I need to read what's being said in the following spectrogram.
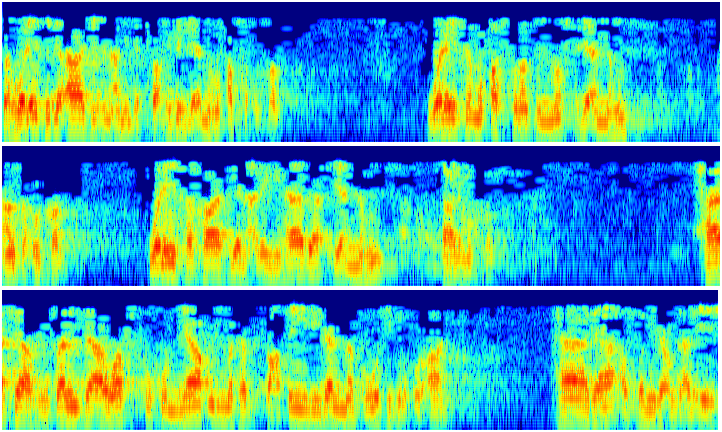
فهو ليس بعاجز عن الإفصاح به لأنه أفصح الخلق. وليس مقصرا في النصح لأنه أنصح الخلق. وليس خافيا عليه هذا لأنه أعلم الخلق. حاشاه بل ذا وصفكم يا أمة التعطيل لا المبعوث بالقرآن. هذا الضمير يعود على إيش؟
